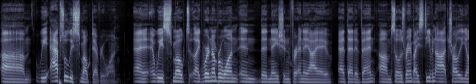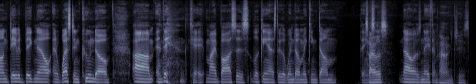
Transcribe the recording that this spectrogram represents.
Um, we absolutely smoked everyone and, and we smoked like we're number one in the nation for NAIA at that event. Um, so it was ran by Stephen Ott, Charlie Young, David Bignell, and Weston Kundo. Um, and they okay, my boss is looking at us through the window making dumb things. Silas. No, it was Nathan. Oh, jeez.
